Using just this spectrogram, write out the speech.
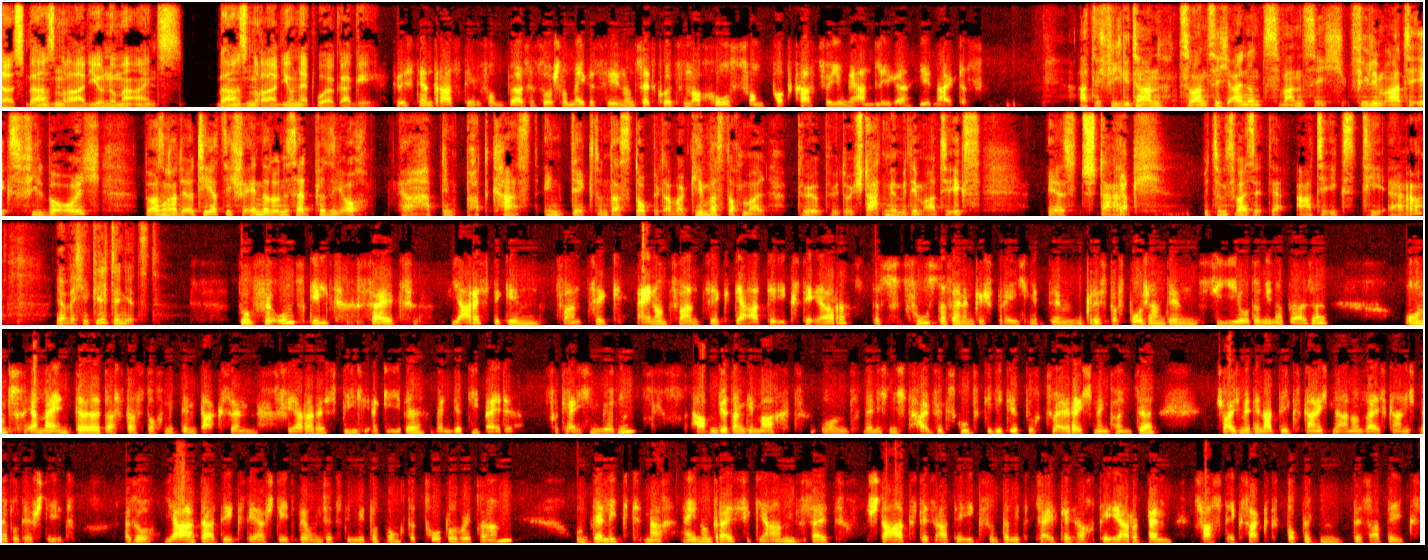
Das Börsenradio Nummer 1. Börsenradio Network AG. Christian Drastil vom Börse Social Magazine und seit kurzem auch Host vom Podcast für junge Anleger jeden Alters. Hat sich viel getan 2021. Viel im ATX, viel bei euch. Börsenradio AT hat sich verändert und es seid plötzlich auch ja, habt den Podcast entdeckt und das doppelt. Aber gehen wir es doch mal peu à peu durch. Starten wir mit dem ATX. Er ist stark, ja. beziehungsweise der ATX TR. Ja, welche gilt denn jetzt? Du, für uns gilt seit Jahresbeginn 2021 der ATXTR. Das fußt auf einem Gespräch mit dem Christoph Boschan, dem CEO der Wiener Börse. Und er meinte, dass das doch mit dem DAX ein faireres Bild ergebe, wenn wir die beide vergleichen würden. Haben wir dann gemacht. Und wenn ich nicht halbwegs gut dividiert durch zwei rechnen könnte, schaue ich mir den ATX gar nicht mehr an und weiß gar nicht mehr, wo der steht. Also ja, der ATX, der steht bei uns jetzt im Mittelpunkt, der Total Return. Und der liegt nach 31 Jahren seit Start des ATX und damit zeitgleich auch TR beim fast exakt doppelten des ATX.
